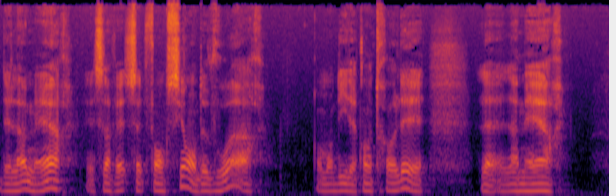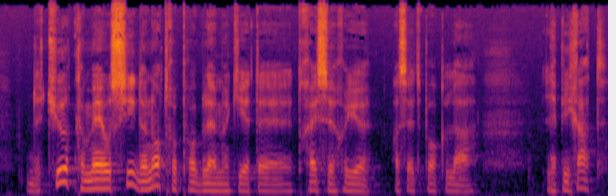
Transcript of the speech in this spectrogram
de la mer. Et ça avait cette fonction de voir, comme on dit, de contrôler la, la mer de Turcs, mais aussi d'un autre problème qui était très sérieux à cette époque-là, les pirates.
